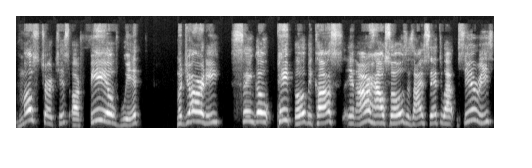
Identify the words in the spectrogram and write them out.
Most churches are filled with majority single people because in our households, as I've said throughout the series,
